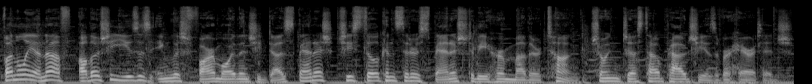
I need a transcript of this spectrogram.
Funnily enough, although she uses English far more than she does Spanish, she still considers Spanish to be her mother tongue, showing just how proud she is of her heritage.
